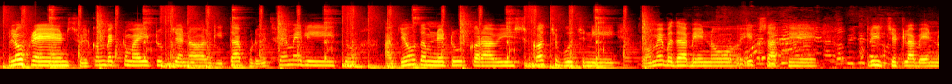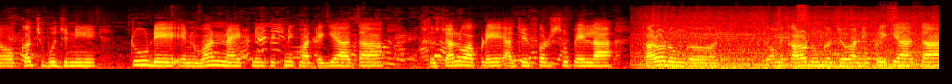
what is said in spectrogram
Hello friends welcome back to my YouTube channel Geeta food with family તો આજે હું તમને ટૂર કરાવીશ કચ્છ ભુજની. તો અમે બધા બહેનો એકસાથે ત્રીસ જેટલા બહેનો કચ્છ ભુજની ટુ ડે એન્ડ વન નાઇટની પિકનિક માટે ગયા હતા. તો ચાલો આપણે આજે ફરશું પહેલાં કાળો ડુંગર. તો અમે કાળો ડુંગર જવા નીકળી ગયા હતા.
